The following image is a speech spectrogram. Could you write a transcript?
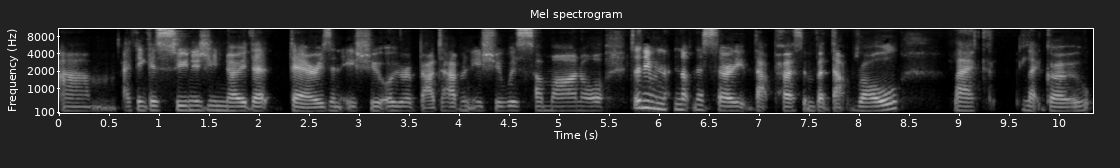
Um, I think as soon as you know that there is an issue or you're about to have an issue with someone, or don't even not necessarily that person, but that role, like let go.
